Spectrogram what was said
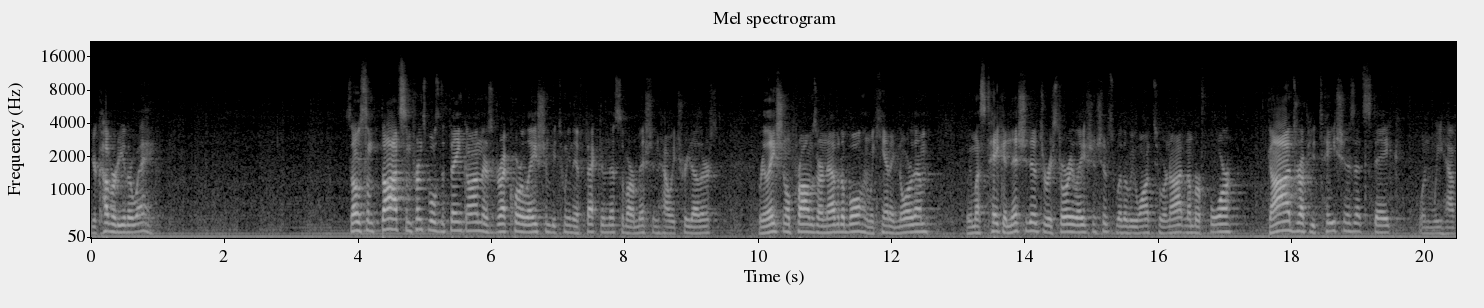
You're covered either way. So, some thoughts, some principles to think on. There's a direct correlation between the effectiveness of our mission, how we treat others. Relational problems are inevitable, and we can't ignore them. We must take initiative to restore relationships, whether we want to or not. Number four, God's reputation is at stake when we have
